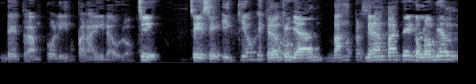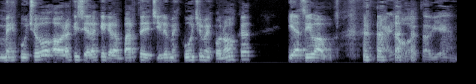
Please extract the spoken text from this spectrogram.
De trampolín para ir a Europa. Sí, sí, sí. ¿Y qué objetivo Creo que ya gran parte de Colombia me escuchó, ahora quisiera que gran parte de Chile me escuche, me conozca y así vamos. Bueno, está bien.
